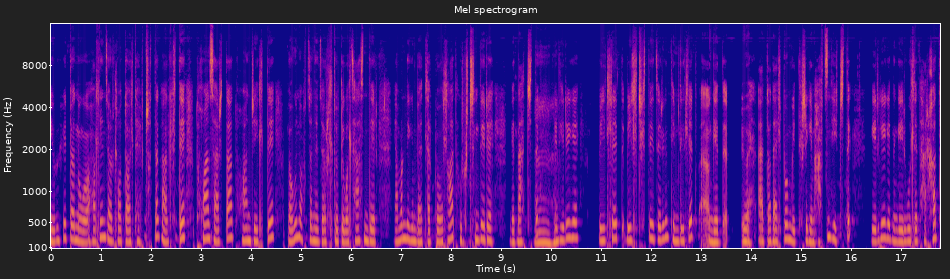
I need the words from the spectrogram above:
Ерөнхийдөө нөгөө холын зорилгоудаа бол тавьчихдаг. А гэхдээ тухайн сарда, тухайн жилдээ богино хугацааны зорилтуудыг бол цаасан дээр ямар нэгэн байдлаар буулгаад хөргөчн дээрээ ингээд наачдаг. Тэгээд тэрийгэ биелээд биелчихдэг зэрэг нь тэмдэглээд ингээд одоо альбом гэдэг шиг юм хавцсан хийчдэг. Эргээгээд ингээ эргүүлээд харахад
